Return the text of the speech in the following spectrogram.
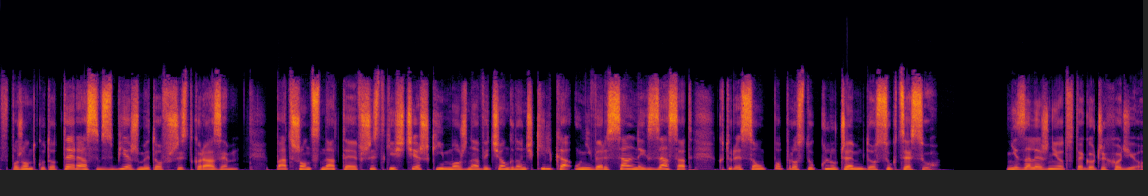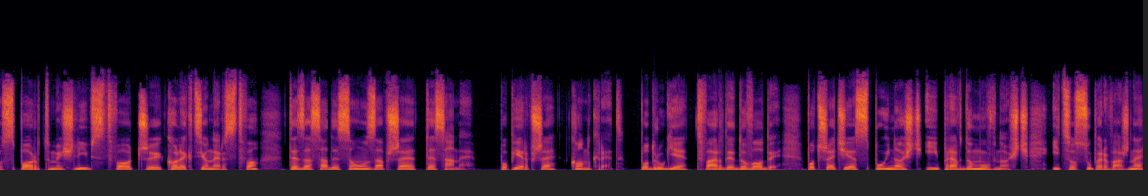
W porządku, to teraz wzbierzmy to wszystko razem. Patrząc na te wszystkie ścieżki, można wyciągnąć kilka uniwersalnych zasad, które są po prostu kluczem do sukcesu. Niezależnie od tego, czy chodzi o sport, myśliwstwo czy kolekcjonerstwo, te zasady są zawsze te same. Po pierwsze, konkret. Po drugie, twarde dowody. Po trzecie, spójność i prawdomówność. I co super ważne,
